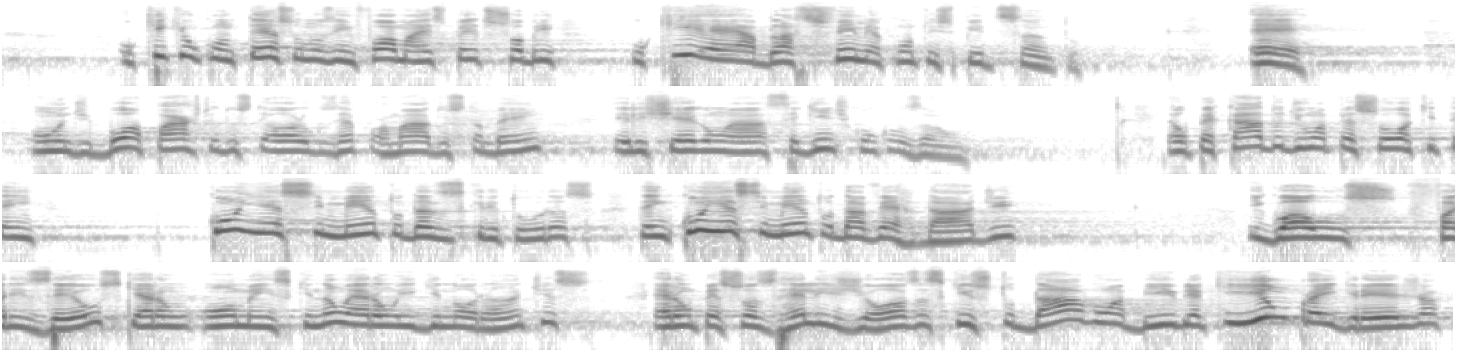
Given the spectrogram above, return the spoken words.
O que, que o contexto nos informa a respeito sobre o que é a blasfêmia contra o Espírito Santo? É onde boa parte dos teólogos reformados também, eles chegam à seguinte conclusão. É o pecado de uma pessoa que tem conhecimento das Escrituras, tem conhecimento da verdade, igual os fariseus, que eram homens que não eram ignorantes, eram pessoas religiosas que estudavam a Bíblia, que iam para a igreja,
